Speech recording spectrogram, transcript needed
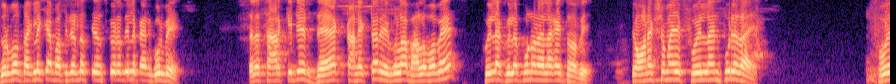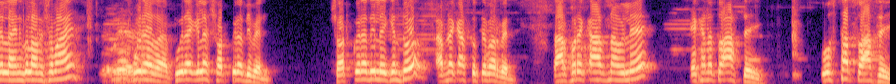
দুর্বল থাকলে ক্যাপাসিটারটা চেঞ্জ করে দিলে ফ্যান ঘুরবে। তাহলে সার্কিটের জ্যাক কানেক্টর এগুলা ভালোভাবে খুইলা খুইলা পুনরায় লাগাইতে হবে। তো অনেক সময় ফুয়েল লাইন পুড়ে যায়। ফুয়েল লাইনগুলো অনেক সময় পুড়ে যায়। পুড়ে গেলে শর্ট করে দিবেন। শর্ট করে দিলে কিন্তু আপনি কাজ করতে পারবেন। তারপরে কাজ না হইলে এখানে তো আছেই। ওস্তাদ তো আছেই।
